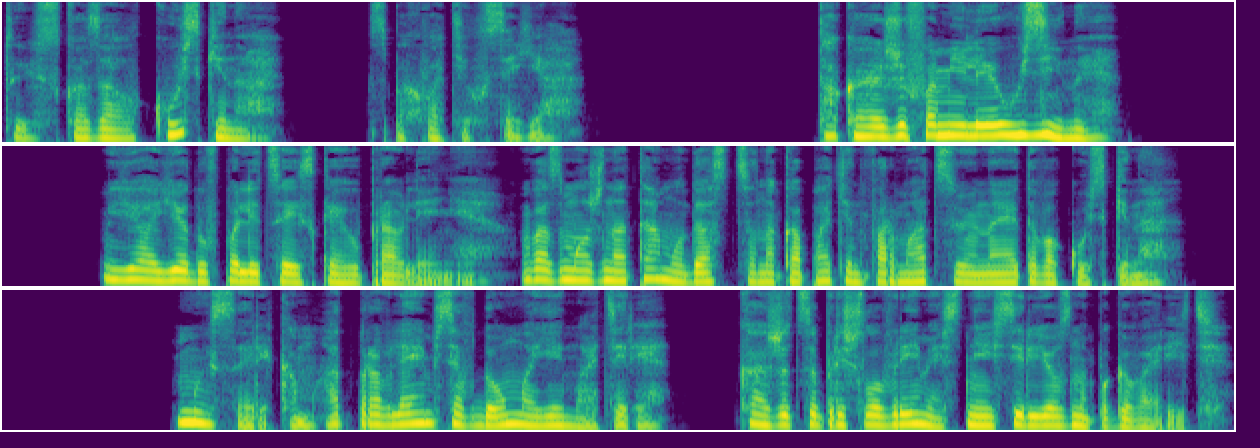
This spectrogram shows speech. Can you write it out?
«Ты сказал Кузькина?» — спохватился я. «Такая же фамилия Узины». Я еду в полицейское управление. Возможно, там удастся накопать информацию на этого Кузькина. Мы с Эриком отправляемся в дом моей матери. Кажется, пришло время с ней серьезно поговорить.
